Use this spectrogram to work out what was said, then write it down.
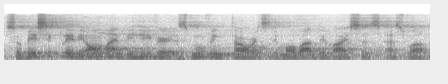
So basically, the online behavior is moving towards the mobile devices as well.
